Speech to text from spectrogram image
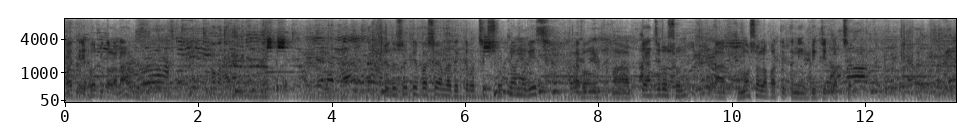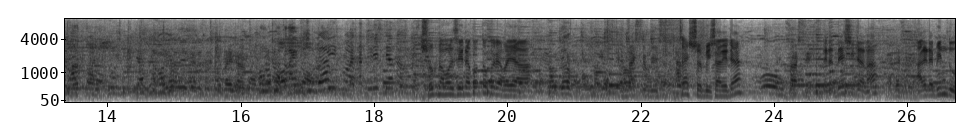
পঁয়ত্রিশ ভর্তি কলা না দর্শকের পাশে আমরা দেখতে পাচ্ছি শুকনা মরিচ এবং পেঁয়াজ রসুন আর মশলাপাতি তিনি বিক্রি করছেন। শুকনা মরিচ, এটা কত করে ভাইয়া? চারশো বিশ। আর এটা? এটা দেশিটা না? আর এটা বিন্দু?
